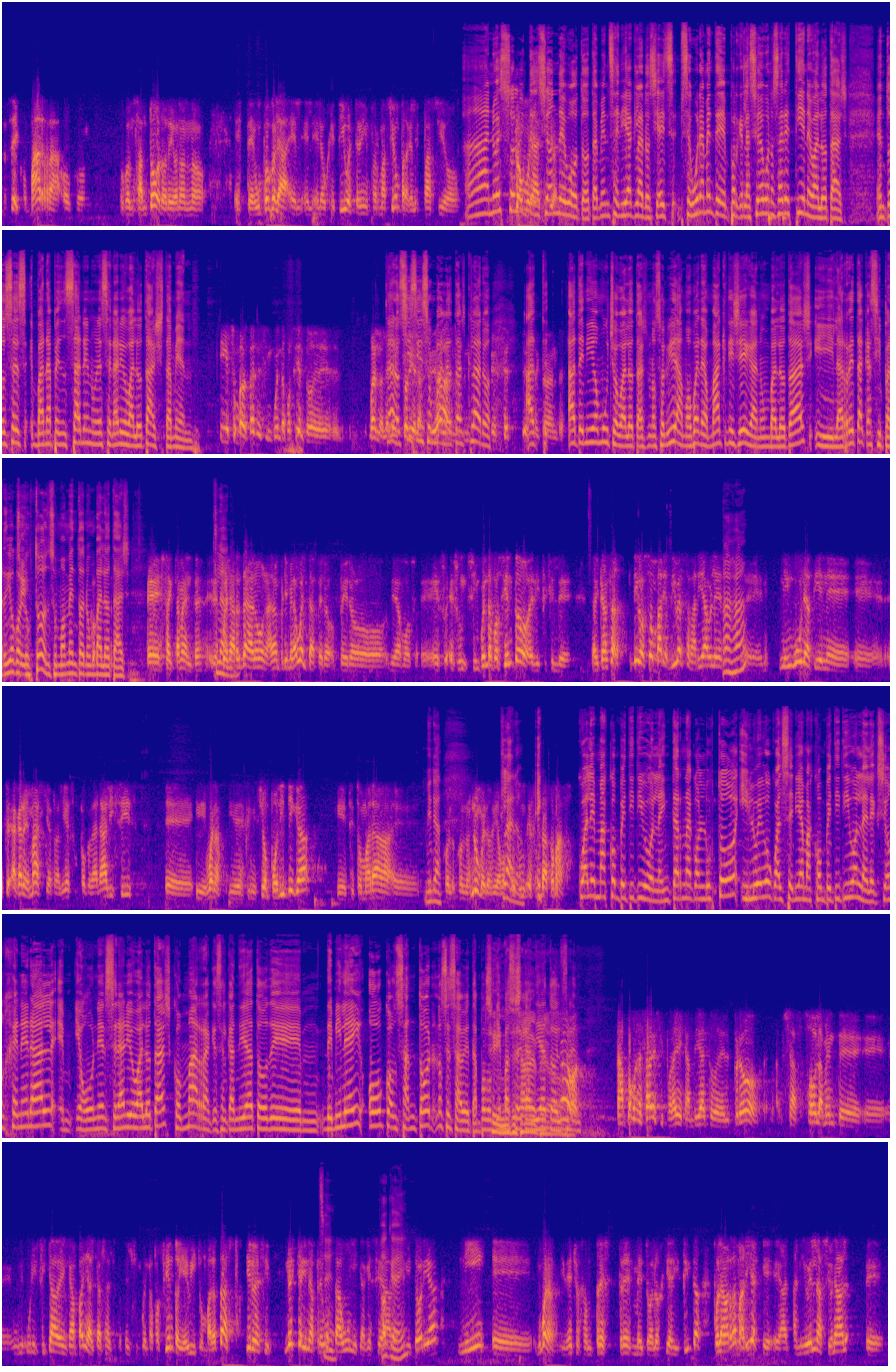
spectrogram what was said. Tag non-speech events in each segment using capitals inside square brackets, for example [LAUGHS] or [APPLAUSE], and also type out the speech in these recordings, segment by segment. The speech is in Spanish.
no sé, con Barra o con, o con Santoro, digo, no, no. Este, un poco la- el, el- objetivo es tener información para que el espacio Ah, no es solo intención de voto, también sería claro, si hay, seguramente, porque la ciudad de Buenos Aires tiene balotage, entonces van a pensar en un escenario balotage también. Y es un balotaje del 50% de... Bueno, la Claro, sí, sí, es un ciudad, balotage, claro. [LAUGHS] except- Ha, tenido mucho balotage, nos olvidamos. Bueno, Macri llega en un balotage y la reta casi perdió con Lustó en su momento en un balotage. Eh, Exactamente. Después Claro. la reta ganó, ganó en primera vuelta, pero, pero digamos, es, es un 50%, es difícil de, de alcanzar. Digo, son varias, diversas variables, eh, ninguna tiene, eh, acá no hay magia, en realidad es un poco de análisis eh, y bueno, y de definición política que se tomará eh, Mira. con, con los números, digamos, Claro. es un, es un Eh, dato más. ¿Cuál es más competitivo en la interna con Lustó y luego cuál sería más competitivo en la elección general em, o en el escenario balotage con Marra, que es el candidato de, de Milei, o con Santoro? No se sabe tampoco Sí, quién no va a se ser el sabe, candidato pero- del No, Frente. tampoco se sabe si por ahí el candidato del PRO, ya solamente eh, uni- unificado en campaña, alcanza el, el 50% y evita un balotaje. Quiero decir, no es que hay una pregunta Sí. única que sea Ok. definitoria, ni, eh, bueno, y de hecho son tres, tres metodologías distintas. Pues la verdad, María, es que eh, a, nivel nacional eh,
